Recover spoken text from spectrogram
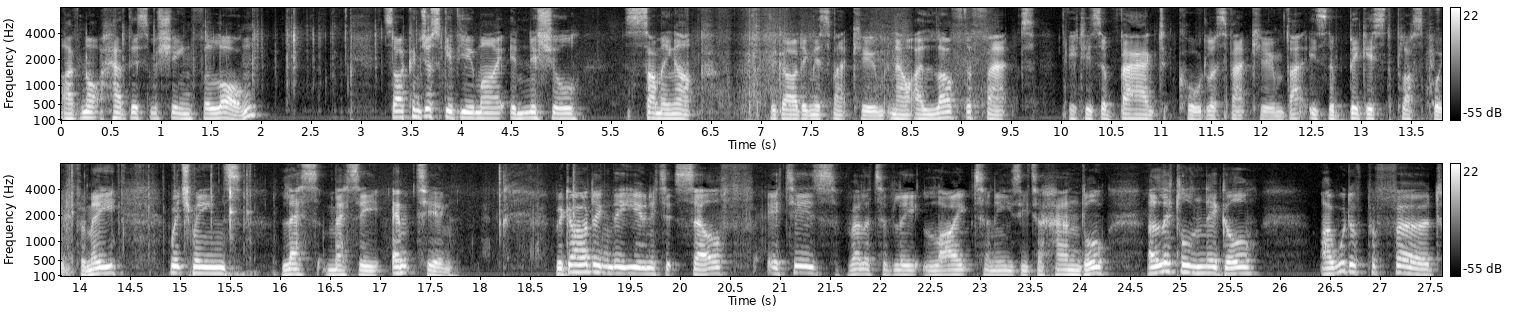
I've not had this machine for long. So I can just give you my initial summing up regarding this vacuum. Now I love the fact it is a bagged cordless vacuum. That is the biggest plus point for me, which means less messy emptying. Regarding the unit itself, it is relatively light and easy to handle. A little niggle, I would have preferred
